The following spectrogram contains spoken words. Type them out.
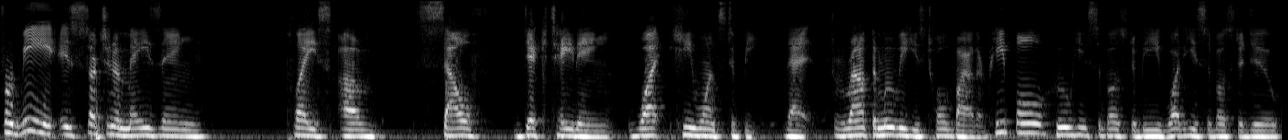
for me is such an amazing place of self dictating what he wants to be. That throughout the movie he's told by other people who he's supposed to be what he's supposed to do.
